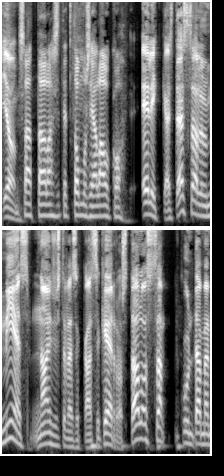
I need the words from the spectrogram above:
Joo. saattaa olla sitten tommosia laukoa. Eli tässä oli mies naisystävänsä kanssa kerrostalossa, kun tämä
